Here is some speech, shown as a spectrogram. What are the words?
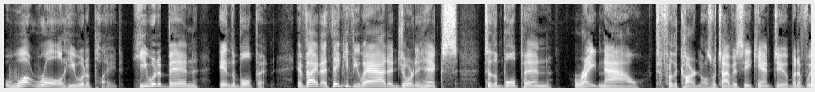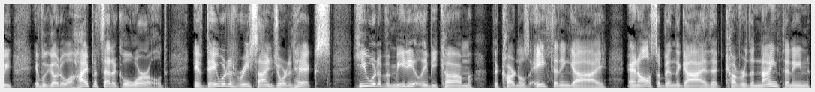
what role he would have played. He would have been in the bullpen. In fact, I think if you add a Jordan Hicks to the bullpen right now for the Cardinals, which obviously he can't do. But if we if we go to a hypothetical world, if they would have re-signed Jordan Hicks, he would have immediately become the Cardinals' eighth inning guy, and also been the guy that covered the ninth inning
